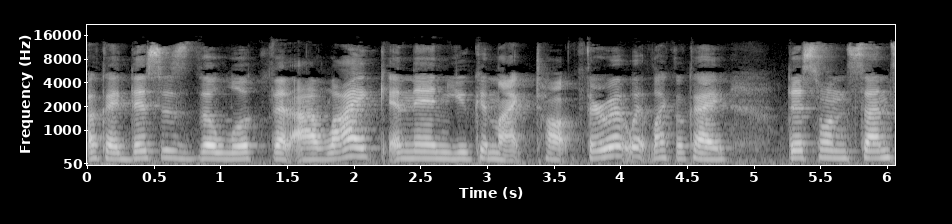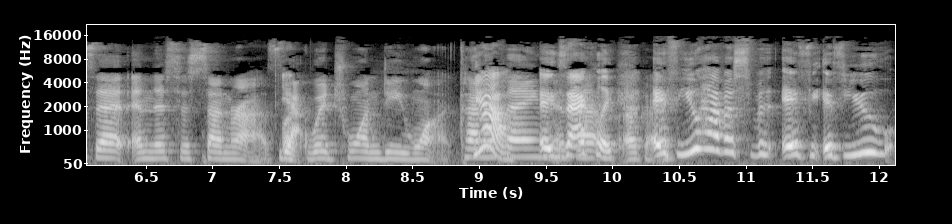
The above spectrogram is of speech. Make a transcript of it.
okay, this is the look that I like and then you can like talk through it with like okay, this one's sunset and this is sunrise. Like Yeah. which one do you want? Kind yeah, of thing. Exactly. okay. If you have a if if you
